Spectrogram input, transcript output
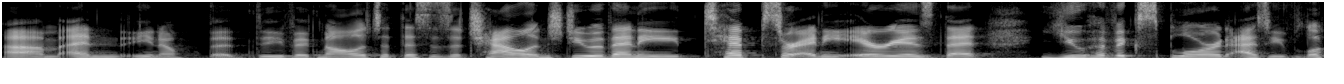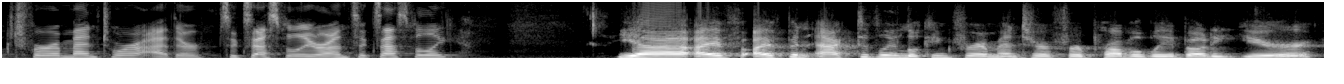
Um, and you know, you've acknowledged that this is a challenge. Do you have any tips or any areas that you have explored as you've looked for a mentor, either successfully or unsuccessfully? Yeah, I've I've been actively looking for a mentor for probably about a year.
